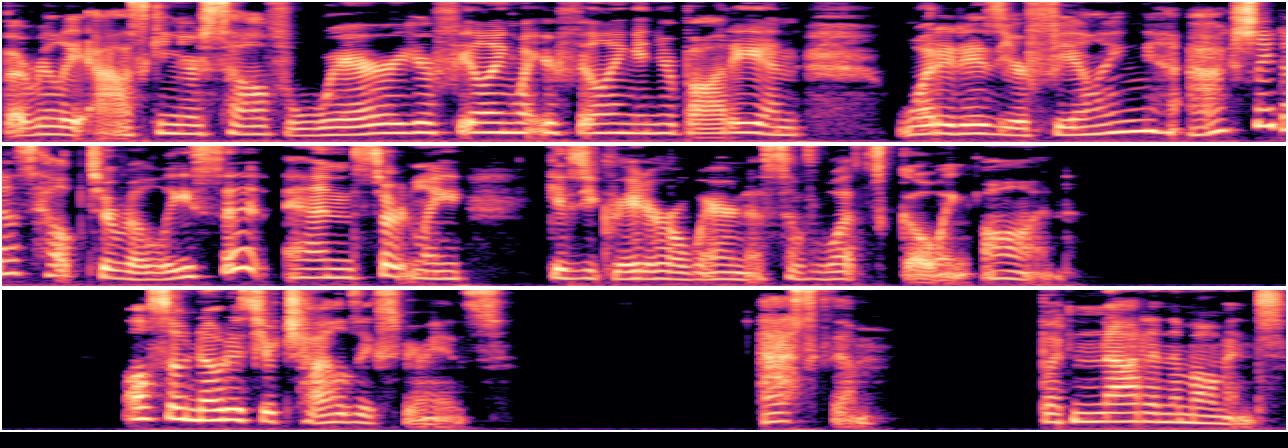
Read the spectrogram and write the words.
but really asking yourself where you're feeling what you're feeling in your body and what it is you're feeling actually does help to release it and certainly gives you greater awareness of what's going on. Also, notice your child's experience. Ask them, but not in the moment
